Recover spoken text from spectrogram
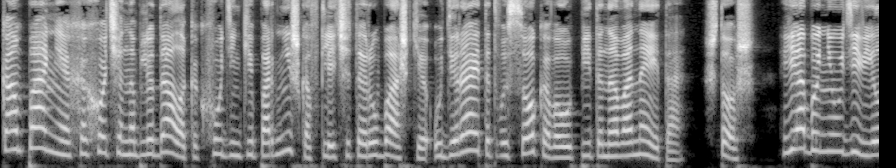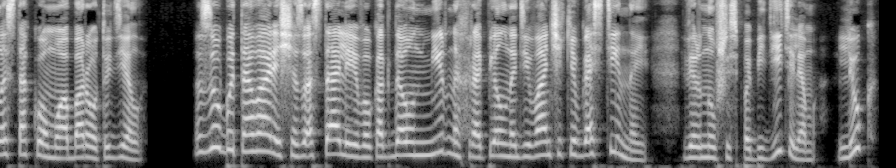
Компания хохоча наблюдала, как худенький парнишка в клетчатой рубашке удирает от высокого упитанного Нейта. Что ж, я бы не удивилась такому обороту дел. Зубы товарища застали его, когда он мирно храпел на диванчике в гостиной. Вернувшись победителем, Люк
